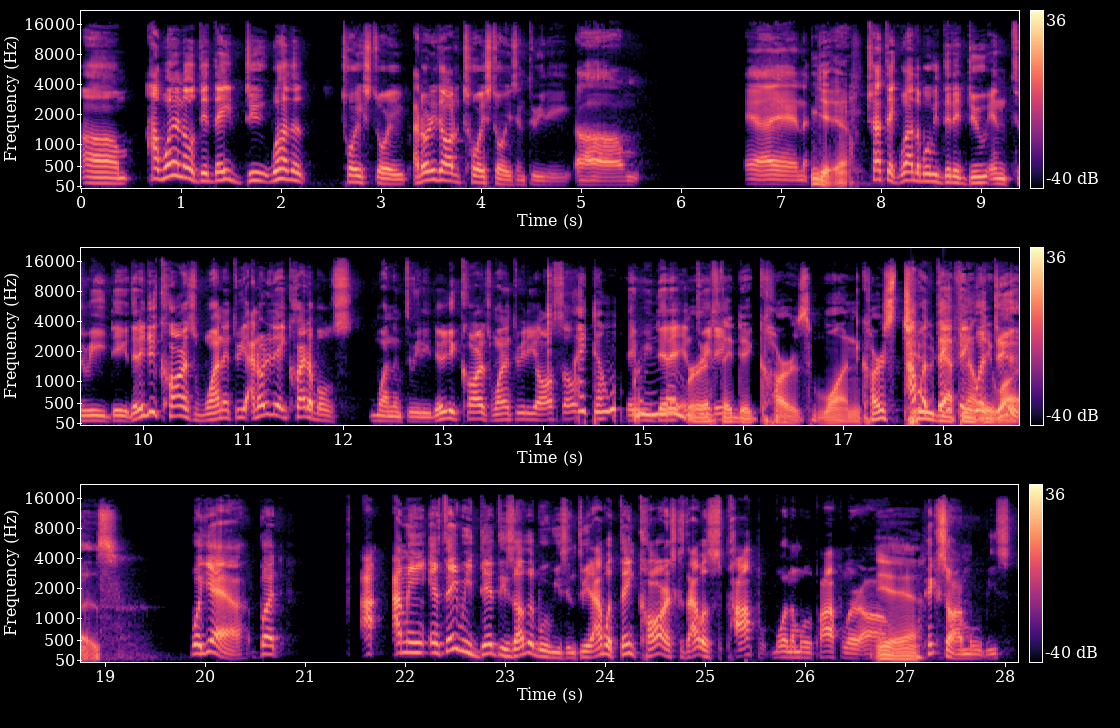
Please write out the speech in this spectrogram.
Um, I want to know did they do what other Toy Story? I don't know they did all the Toy Stories in 3D. Um, and Yeah. trying to think what other movie did they do in 3D? Did they do Cars one and three? I know they did Incredibles one in 3D. Did they do Cars one in 3D also? I don't They redid it in remember if 3D? they did Cars 1. Cars 2 would think they definitely was. Well, yeah, but I, I mean, if they redid these other movies in 3D, I would think Cars because that was pop one of the most popular um, Yeah. Pixar movies.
